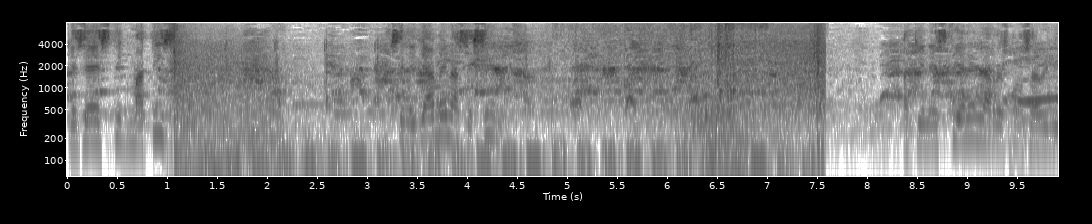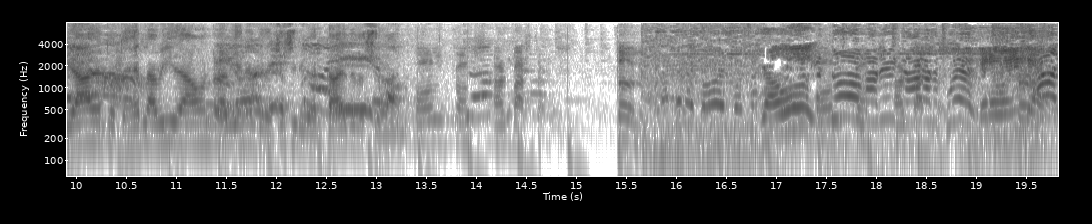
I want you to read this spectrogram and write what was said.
que se estigmatice, que se le llamen asesinos a quienes tienen la responsabilidad de proteger la vida, honra, bienes, derechos y libertades de los ciudadanos. Ya voy. No, marica, pues. Pero venga.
